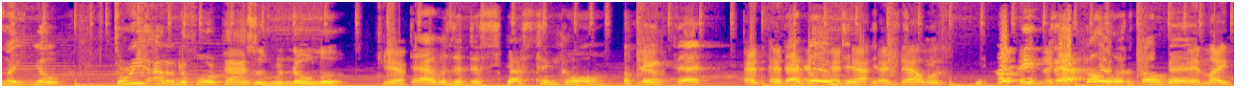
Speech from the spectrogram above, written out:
Like yo, three out of the four passes were no look. Yeah, that was a disgusting goal. Like Yeah. that, and, and, that goal and did that, and that was like, like- that goal was so good. and like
